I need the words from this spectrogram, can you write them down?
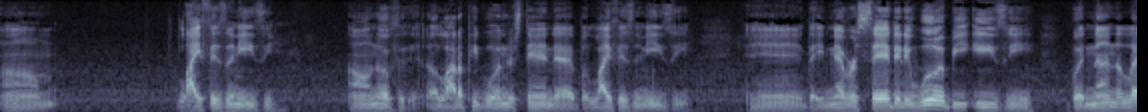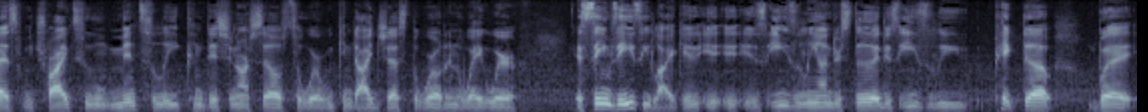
Um, life isn't easy. I don't know if a lot of people understand that, but life isn't easy. And they never said that it would be easy but nonetheless, we try to mentally condition ourselves to where we can digest the world in a way where it seems easy, like it, it, it's easily understood, it's easily picked up, but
